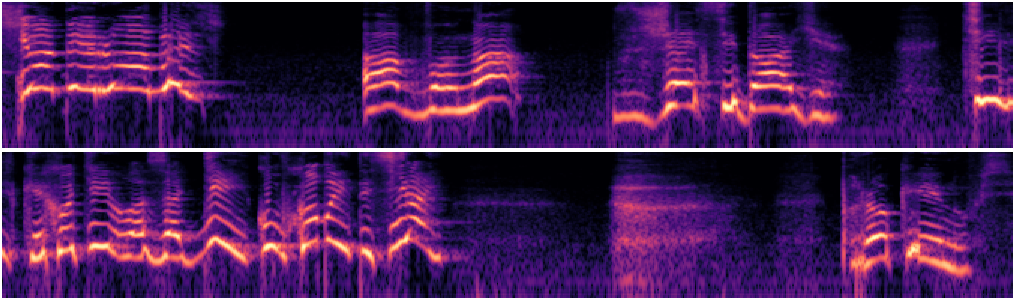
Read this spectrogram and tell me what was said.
Що ти робиш? А вона вже сідає. Тільки хотіла за дійку вхопитись, я й прокинувся.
